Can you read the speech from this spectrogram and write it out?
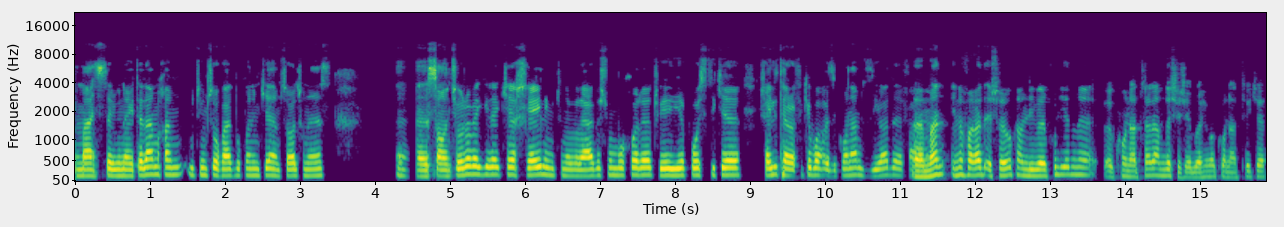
منچستر یونایتد هم می‌خوایم می‌تونیم صحبت بکنیم که امسال تونست سانچو رو بگیره که خیلی می‌تونه به دردشون بخوره. توی یه پستی که خیلی ترافیک بازیکنم زیاده من اینو فقط اشاره بکنم. لیورپول یه دونه کناتر هم داشتش ابراهیم کناته که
